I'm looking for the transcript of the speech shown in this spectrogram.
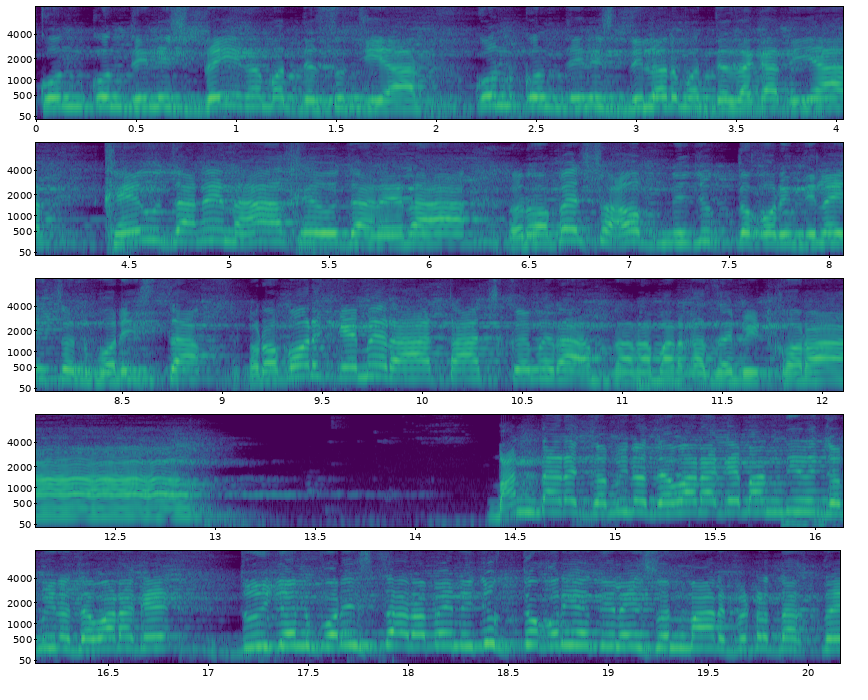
কোন কোন জিনিস ব্রেইনের মধ্যে সুচিয়ার, কোন কোন জিনিস দিলের মধ্যে জায়গা দিয়ার, কেউ জানে না, কেউ জানে না। রবে সব নিযুক্ত করে দিলাইছেন ফরিস্তা। রবর ক্যামেরা টাচ ক্যামেরা আপনার আমার কাছে বিট করা। বান্দারে জমিনে দেওয়ার আগে, বান্দিরে জমিনে দেওয়ার আগে দুইজন ফরিস্তা রবে নিযুক্ত করিয়া দিলাইছেন মার পেটো থাকতে।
